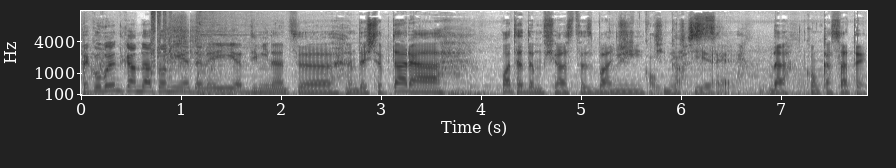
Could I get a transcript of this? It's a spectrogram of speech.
Pe cuvânt că am dat 1000 de lei ieri dimineață în deșteptarea. Poate dăm și astăzi banii, Concas. cine știe. Da, concasate.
